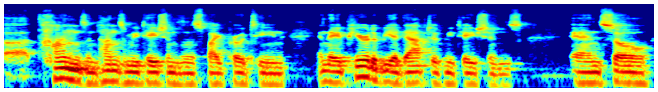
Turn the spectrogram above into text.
uh, tons and tons of mutations in the spike protein, and they appear to be adaptive mutations. And so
